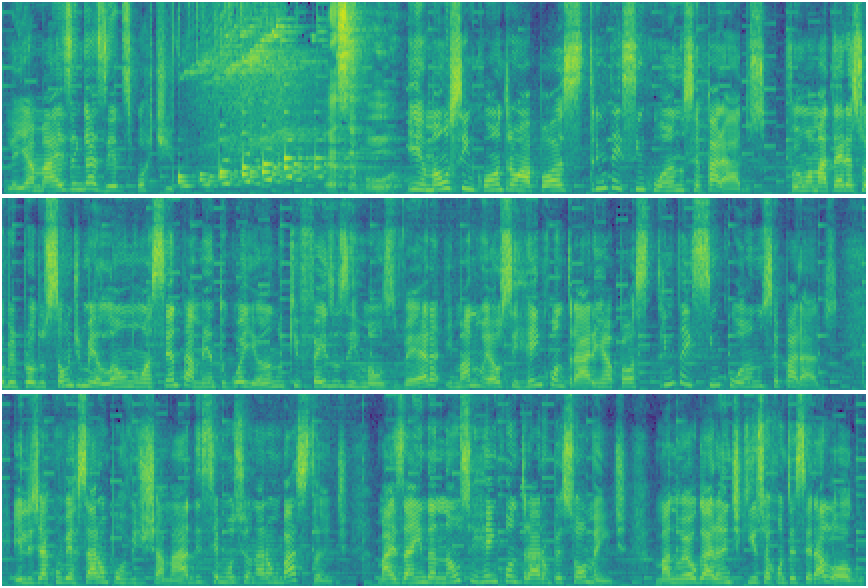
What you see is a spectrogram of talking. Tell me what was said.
Leia mais em Gazeta Esportiva. Essa é boa. Irmãos se encontram após 35 anos separados. Foi uma matéria sobre produção de melão num assentamento goiano que fez os irmãos Vera e Manuel se reencontrarem após 35 anos separados. Eles já conversaram por videochamada e se emocionaram bastante, mas ainda não se reencontraram pessoalmente. Manuel garante que isso acontecerá logo.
